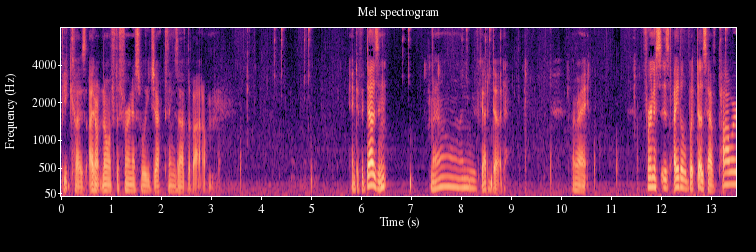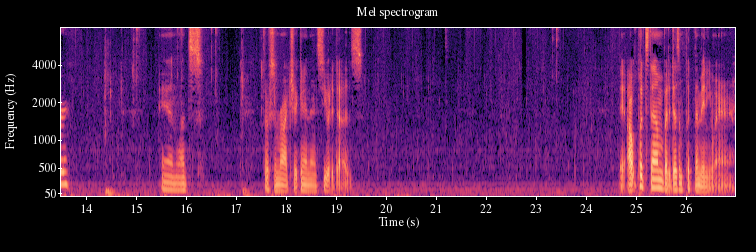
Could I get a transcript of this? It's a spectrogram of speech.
Because I don't know if the furnace will eject things out the bottom. And if it doesn't, well, then we've got a dud. Alright. Furnace is idle but does have power. And let's throw some raw chicken in there and see what it does. It outputs them, but it doesn't put them anywhere.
